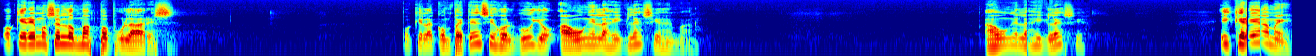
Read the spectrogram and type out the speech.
¿O queremos ser los más populares? Porque la competencia es orgullo aún en las iglesias, hermano. Aún en las iglesias. Y créame,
